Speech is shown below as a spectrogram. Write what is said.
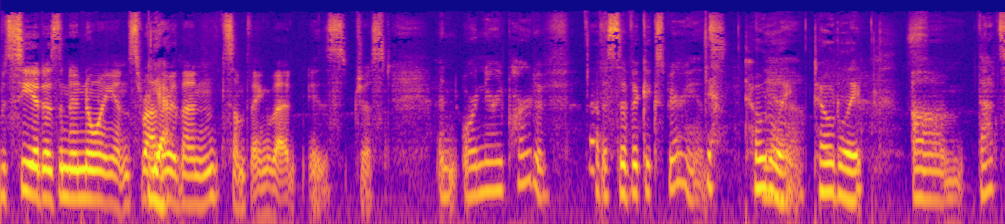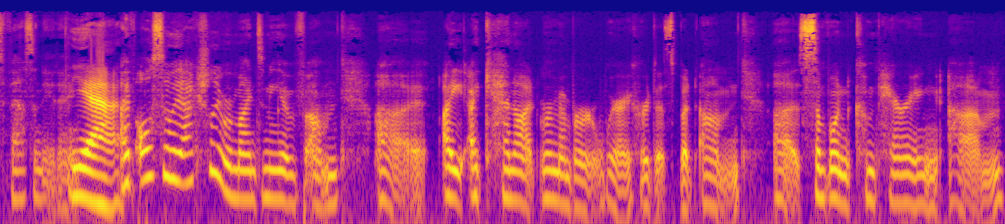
are see it as an annoyance rather Yeah. than something that is just an ordinary part of the civic experience. yeah, totally, Yeah. totally. Um, that's fascinating. Yeah. I've also it actually reminds me of um, uh, I I cannot remember where I heard this, but um, uh, someone comparing um,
